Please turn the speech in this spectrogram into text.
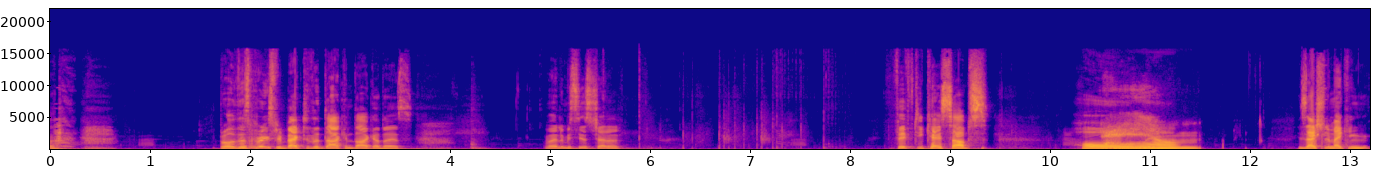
Bro, this brings me back to the dark and darker days. Wait, let me see his channel. 50k subs. Holy. Damn. He's actually making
